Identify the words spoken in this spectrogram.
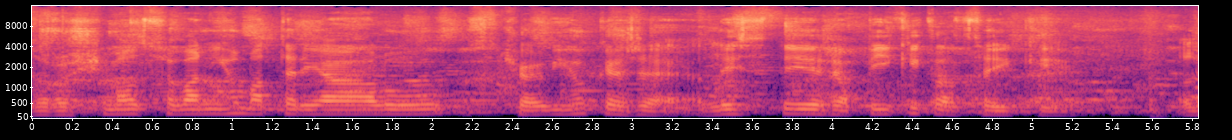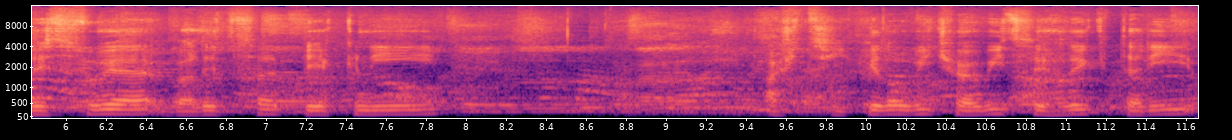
z rozšmalcovaného materiálu z čajového keře, listy, řapíky, klacejky, lisuje velice pěkný až 3 kilový čajový cihly, který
